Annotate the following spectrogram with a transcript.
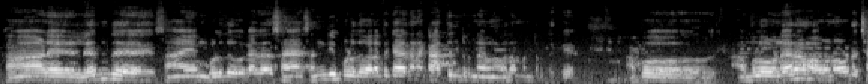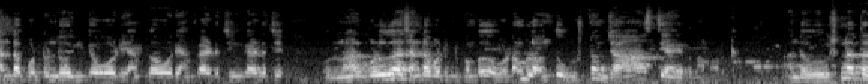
காலையில இருந்து சாயம் பொழுது அதாவது ச- சந்தி பொழுது வரதுக்காக தானே காத்துட்டு இருந்தேன் அவனை வதம் பண்றதுக்கு. அப்போ அவ்வளவு நேரம் அவனோட சண்டை போட்டுண்டு இங்க ஓடி அங்க ஓடி அங்க அடிச்சு இங்க அடிச்சு ஒரு நாள் பொழுதா சண்டை போட்டுட்டு இருக்கும்போது உடம்புல வந்து உஷ்ணம் ஜாஸ்தி ஆயிருந்தான் அவருக்கு. அந்த உஷ்ணத்தை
